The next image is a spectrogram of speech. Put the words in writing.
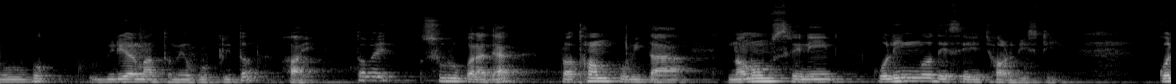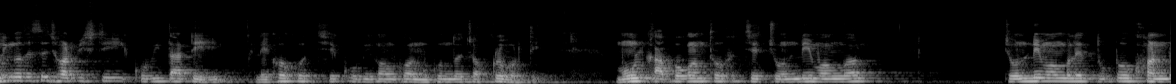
উপ ভিডিওর মাধ্যমে উপকৃত হয়। তবে শুরু করা যাক। প্রথম কবিতা, নবম শ্রেণির কলিঙ্গ দেশে ঝড় বৃষ্টি। কলিঙ্গ দেশে ঝড় বৃষ্টি কবিতাটি লেখক হচ্ছে কবি কঙ্কন মুকুন্দ চক্রবর্তী। মূল কাব্যগ্রন্থ হচ্ছে চণ্ডীমঙ্গল। চণ্ডীমঙ্গলের দুটো খণ্ড,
